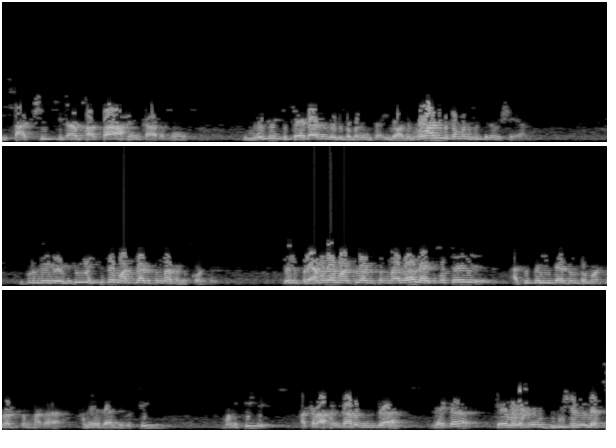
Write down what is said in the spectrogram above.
ఈ సాక్షి చిరాభాష అహంకారము. ఈ మూడింటి తేడాన్ని మీరు గమనించాలి ఇవి అనుభవానికి సంబంధించిన విషయాలు. ఇప్పుడు మీరు ఎదుటి వ్యక్తితో మాట్లాడుతున్నారనుకోండి మీరు ప్రేమగా మాట్లాడుతున్నారా లేకపోతే అతి తెలివితేటలతో మాట్లాడుతున్నారా అనే దాన్ని బట్టి మనకి అక్కడ అహంకారం ఉందా లేక కేవలము డివిజన్లెస్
